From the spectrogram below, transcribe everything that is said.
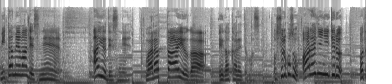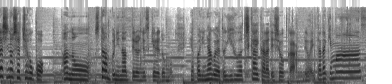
見た目はですね鮎ですね。笑った鮎が描かれてます。あそれこそあれに似てる。私のシャチホコあのスタンプになってるんですけれどもやっぱり名古屋と岐阜は近いからでしょうか。ではいただきます。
